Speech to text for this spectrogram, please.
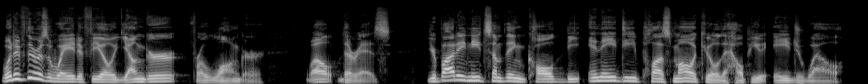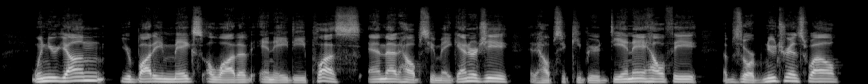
What if there was a way to feel younger for longer? Well, there is. Your body needs something called the NAD plus molecule to help you age well. When you're young, your body makes a lot of NAD plus, and that helps you make energy. It helps you keep your DNA healthy, absorb nutrients well,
